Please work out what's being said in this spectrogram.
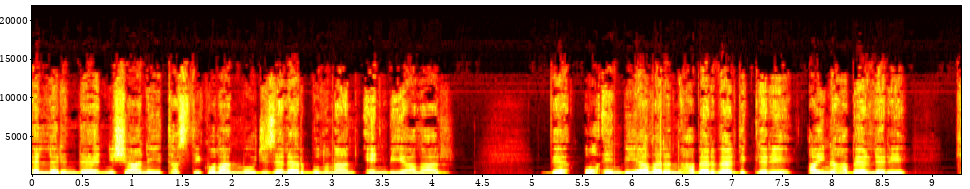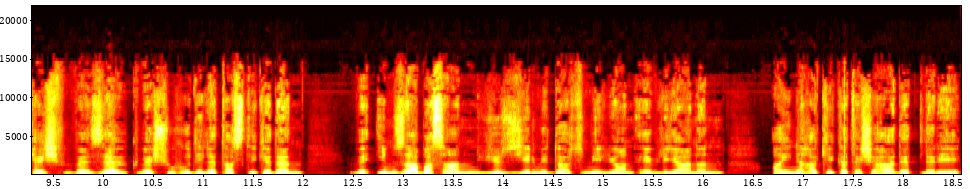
ellerinde nişaneyi tasdik olan mucizeler bulunan enbiyalar ve o enbiyaların haber verdikleri aynı haberleri keşf ve zevk ve şuhud ile tasdik eden ve imza basan 124 milyon evliyanın aynı hakikate şehadetleri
